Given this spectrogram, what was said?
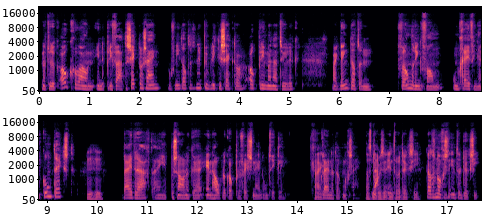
natuurlijk ook gewoon in de private sector zijn. Hoeft niet altijd in de publieke sector. Ook prima natuurlijk. Maar ik denk dat een verandering van omgeving en context mm bijdraagt aan je persoonlijke en hopelijk ook professionele ontwikkeling. Kijk, Hoe klein dat ook mag zijn. Dat is nog nou, eens een introductie. Dat is nog eens een introductie.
